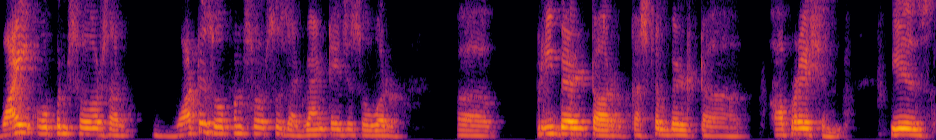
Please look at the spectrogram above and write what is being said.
why open source or what is open source's advantages over uh, pre-built or custom-built uh, operation is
